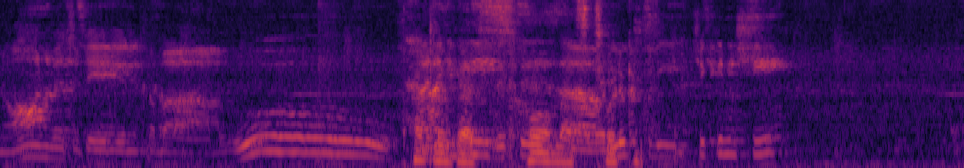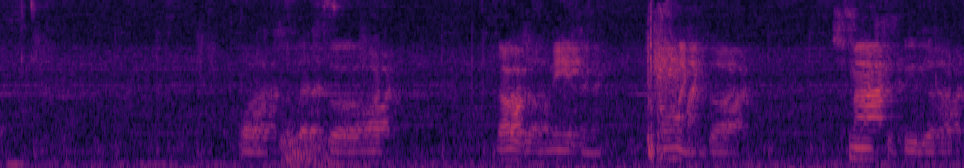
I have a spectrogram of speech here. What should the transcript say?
non-vegetarian kebab. Ooh! That is got so is much uh, chicken. looks to be chicken sheet. Oh, that's the best Burger That was amazing. Oh my god. Smash the Pizza Hut.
